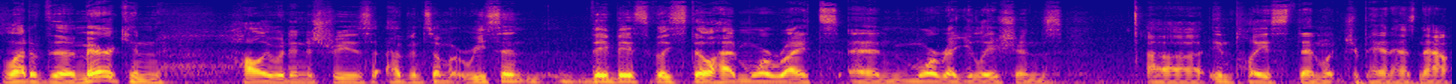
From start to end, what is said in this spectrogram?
a lot of the American Hollywood industries have been somewhat recent, they basically still had more rights and more regulations uh, in place than what Japan has now.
